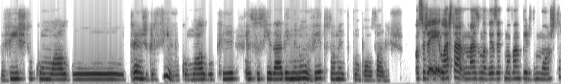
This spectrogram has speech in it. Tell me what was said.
visto como algo transgressivo, como algo que a sociedade ainda não vê totalmente com bons olhos. Ou seja, é, lá está, mais uma vez, é como o vampiro demonstra,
